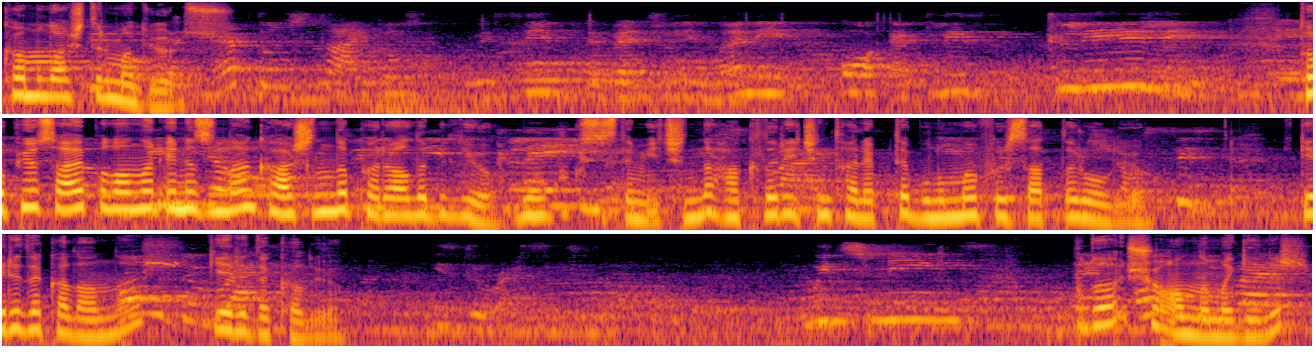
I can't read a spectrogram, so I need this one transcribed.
Kamulaştırma diyoruz. Tapuya sahip olanlar en azından karşılığında para alabiliyor. Bu hukuk sistemi içinde hakları için talepte bulunma fırsatları oluyor. Geride kalanlar geride kalıyor. Bu da şu anlama gelir.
